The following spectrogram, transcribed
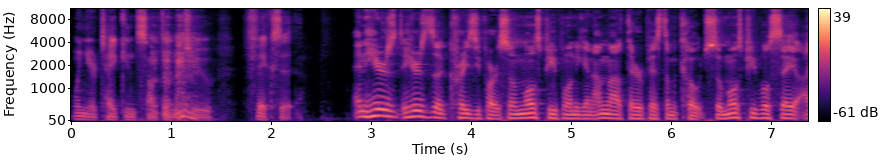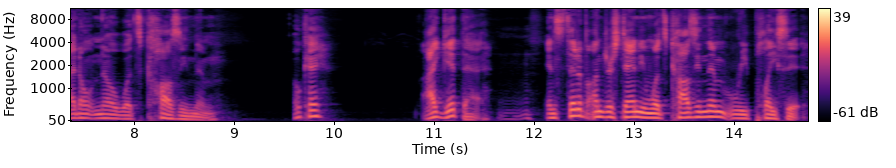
when you're taking something to fix it. And here's here's the crazy part. So most people, and again, I'm not a therapist, I'm a coach. So most people say, I don't know what's causing them. Okay. I get that. Mm-hmm. Instead of understanding what's causing them, replace it.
